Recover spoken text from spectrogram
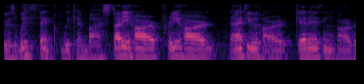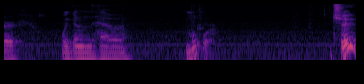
because we think we can buy study hard, pre hard, active hard, get anything harder, we're gonna have more. True,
